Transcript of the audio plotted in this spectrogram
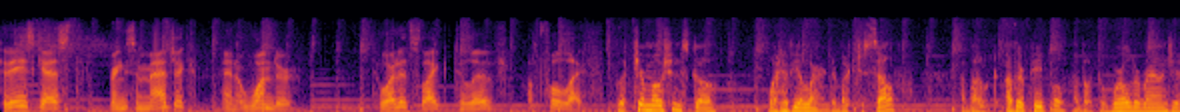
Today's guest brings some magic and a wonder to what it's like to live a full life. Let your emotions go. What have you learned about yourself, about other people, about the world around you?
